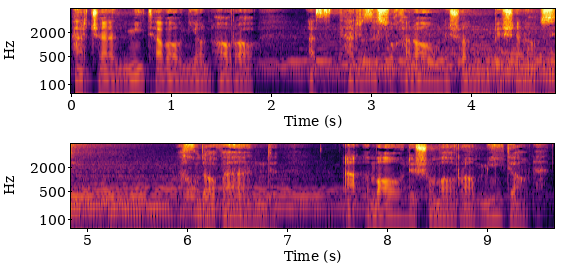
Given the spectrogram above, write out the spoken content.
هرچند می توانی آنها را از طرز سخنانشان بشناسی. و خداوند اعمال شما را می‌داند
